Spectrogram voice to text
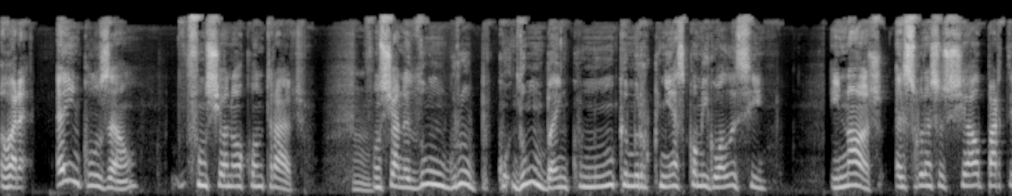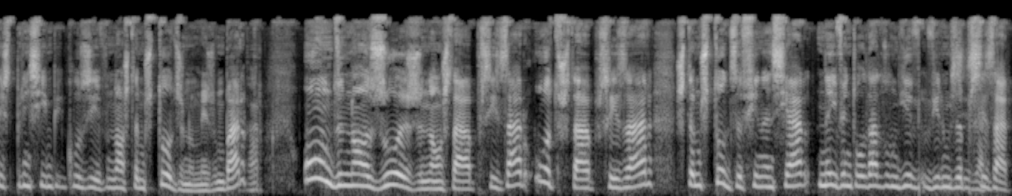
Agora, a inclusão funciona ao contrário. Hum. Funciona de um grupo, de um bem comum que me reconhece como igual a si. E nós, a Segurança Social parte deste princípio, inclusive. Nós estamos todos no mesmo barco. Um de nós hoje não está a precisar, outro está a precisar, estamos todos a financiar na eventualidade de um dia virmos a precisar.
